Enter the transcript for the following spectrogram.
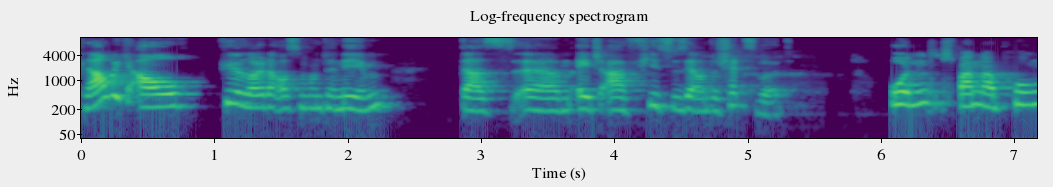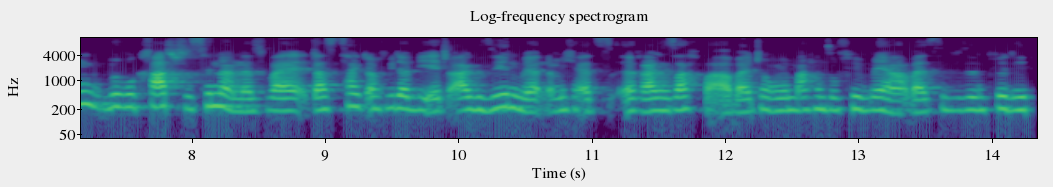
glaube ich, auch viele Leute aus dem Unternehmen, dass ähm, HR viel zu sehr unterschätzt wird. Und spannender Punkt, bürokratisches Hindernis, weil das zeigt auch wieder, wie HR gesehen wird, nämlich als reine Sachbearbeitung. Wir machen so viel mehr. Du, wir sind für die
